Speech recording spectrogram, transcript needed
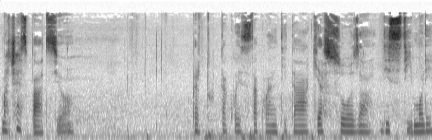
ma c'è spazio per tutta questa quantità chiassosa di stimoli?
